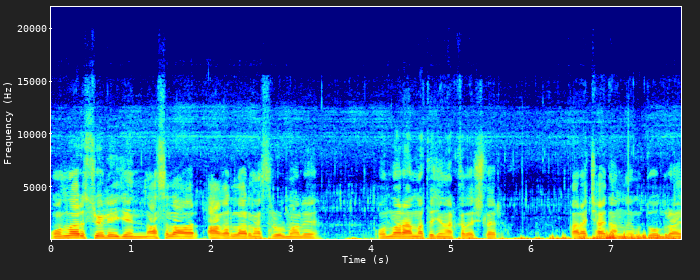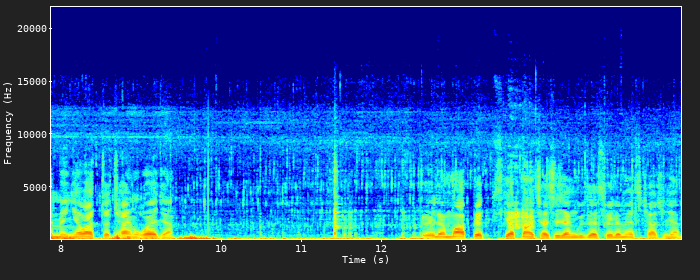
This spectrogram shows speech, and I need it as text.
Onları söyleyeceksin. Nasıl ağır, ağırlar nasıl olmalı. Onları anlatacaksın arkadaşlar. Kara çaydanlığımı doldurayım ben. Yavaşça çayımı koyacağım. Öyle muhabbet yapmaya çalışacağım. Güzel söylemeye çalışacağım.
